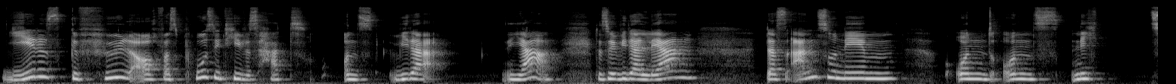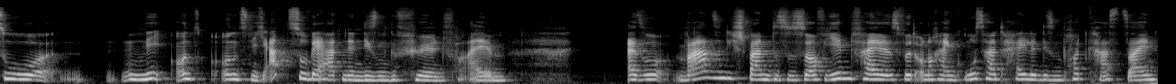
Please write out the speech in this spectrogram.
jedes Gefühl auch was Positives hat. Uns wieder, ja, dass wir wieder lernen, das anzunehmen und uns nicht zu uns, uns nicht abzuwerten in diesen Gefühlen vor allem. Also wahnsinnig spannend. Das ist auf jeden Fall, es wird auch noch ein großer Teil in diesem Podcast sein,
